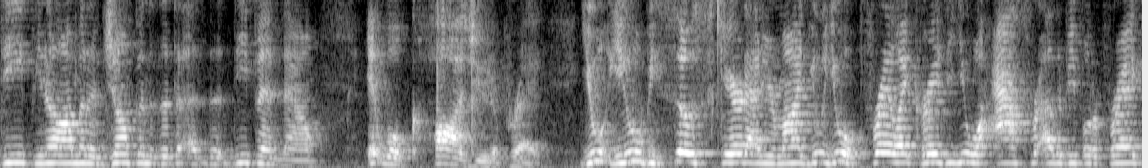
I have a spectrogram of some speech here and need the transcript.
deep, you know, I'm to jump into the, the deep end now it will cause you to pray. You, you will be so scared out of your mind. You, you will pray like crazy. You will ask for other people to pray.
